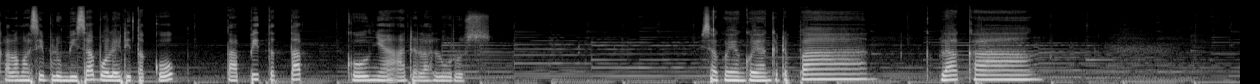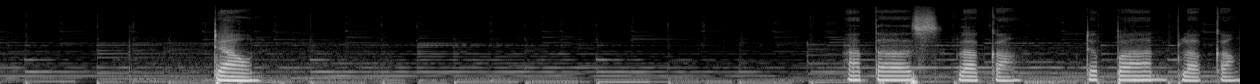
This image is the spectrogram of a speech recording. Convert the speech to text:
Kalau masih belum bisa boleh ditekuk, tapi tetap goalnya adalah lurus. Bisa goyang-goyang ke depan, ke belakang, down. Atas, belakang, depan, belakang.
